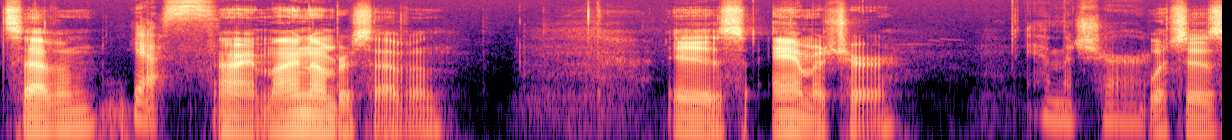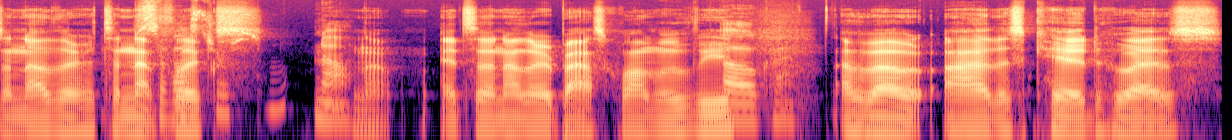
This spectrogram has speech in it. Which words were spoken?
seven. Yes. All right, my number seven is Amateur, Amateur. which is another. It's a Netflix. Stallone? No. No, it's another basketball movie Oh, okay. about uh, this kid who has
